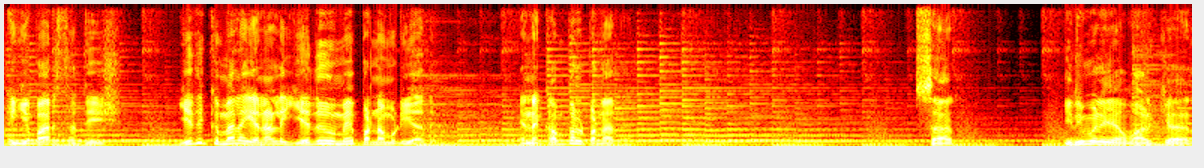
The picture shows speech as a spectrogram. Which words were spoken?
இங்க பாரு சதீஷ். இதுக்கு மேல என்னால எதுவுமே பண்ண முடியாது. என்ன கம்பல் பண்ணாத. சார் இனிமேல் என் வாழ்க்கையில்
